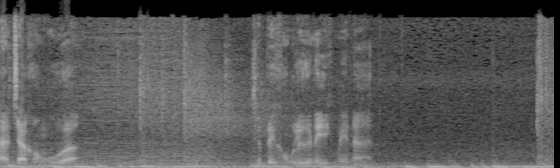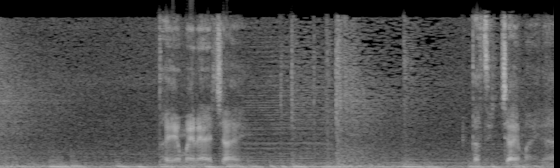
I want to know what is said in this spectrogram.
ณาจักรของอัว จะเป็นของลือในอีกไม่นาน ถ้ายังไม่แน่ใจ ตัดสินใจใหม่ได้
